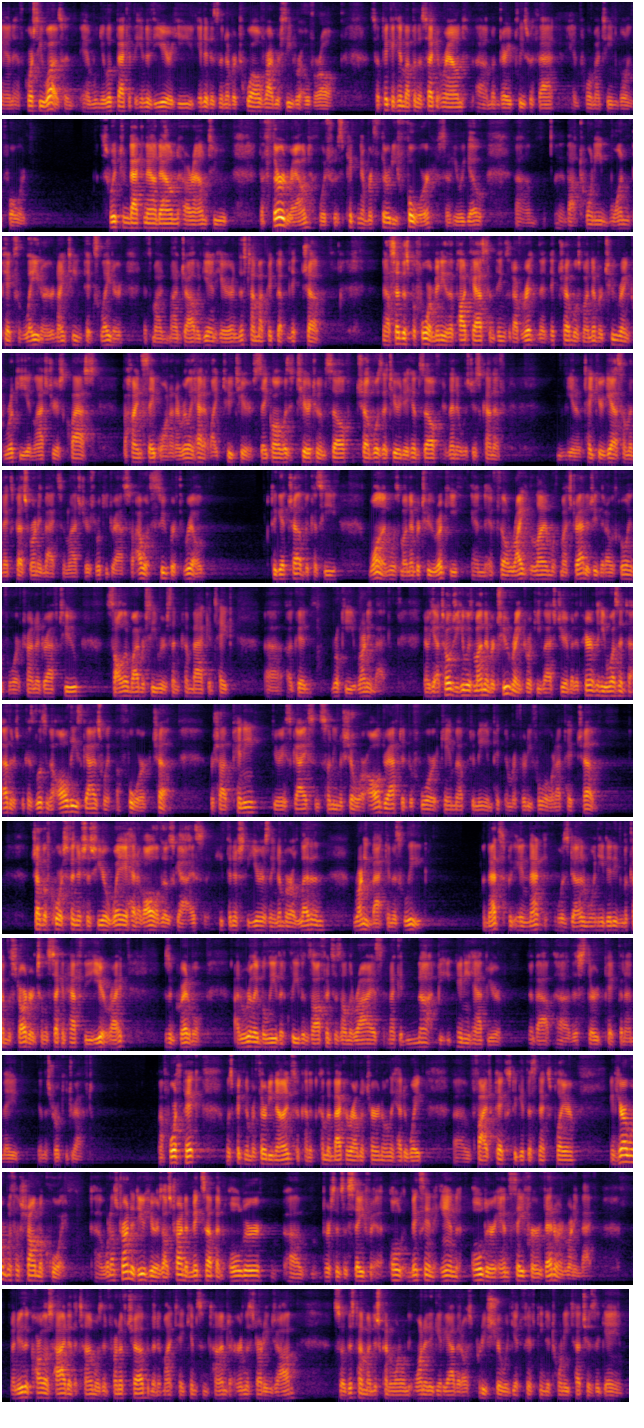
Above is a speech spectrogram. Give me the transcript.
And of course he was. And, and when you look back at the end of the year, he ended as the number 12 wide receiver overall. So picking him up in the second round, um, I'm very pleased with that and for my team going forward. Switching back now down around to the third round, which was pick number 34. So here we go. Um, about 21 picks later, 19 picks later, it's my, my job again here. And this time I picked up Nick Chubb. Now, I've said this before, many of the podcasts and things that I've written, that Nick Chubb was my number two ranked rookie in last year's class behind Saquon, and I really had it like two tiers. Saquon was a tier to himself, Chubb was a tier to himself, and then it was just kind of, you know, take your guess on the next best running backs in last year's rookie draft. So I was super thrilled to get Chubb because he, one, was my number two rookie, and it fell right in line with my strategy that I was going for, trying to draft two solid wide receivers and come back and take uh, a good rookie running back. Now, I told you he was my number two ranked rookie last year, but apparently he wasn't to others because listen to all these guys went before Chubb. Rashaad Penny, Darius Guice, and Sony Michel were all drafted before it came up to me in pick number 34 when I picked Chubb. Chubb, of course, finished this year way ahead of all of those guys. He finished the year as the number 11 running back in this league. And that's and that was done when he didn't even become the starter until the second half of the year, right? It was incredible. I really believe that Cleveland's offense is on the rise, and I could not be any happier about uh, this third pick that I made in this rookie draft. My fourth pick was pick number 39, so kind of coming back around the turn, only had to wait uh, five picks to get this next player. And here I went with LeSean McCoy. Uh, what I was trying to do here is I was trying to mix up an older uh, versus a safer, old, mix in an older and safer veteran running back. I knew that Carlos Hyde at the time was in front of Chubb, and that it might take him some time to earn the starting job. So this time I just kind of wanted, wanted to get a guy that I was pretty sure would get 15 to 20 touches a game.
